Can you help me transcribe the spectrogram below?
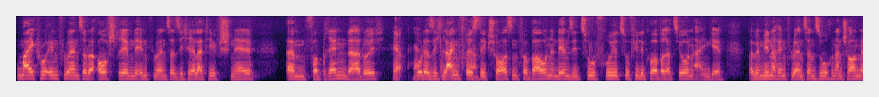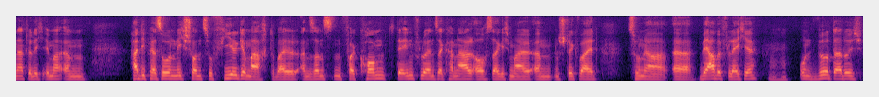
Micro-Influencer oder aufstrebende Influencer sich relativ schnell ähm, verbrennen dadurch ja, ja, oder sich langfristig Chancen verbauen, indem sie zu früh zu viele Kooperationen eingehen. Weil wenn wir nach Influencern suchen, dann schauen wir natürlich immer, ähm, hat die Person nicht schon zu viel gemacht, weil ansonsten verkommt der Influencer-Kanal auch, sage ich mal, ähm, ein Stück weit zu einer äh, Werbefläche mhm. und wird dadurch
